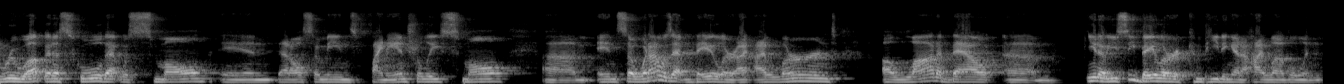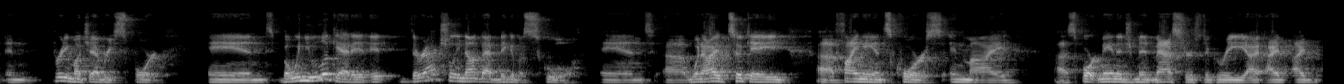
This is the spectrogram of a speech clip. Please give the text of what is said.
grew up in a school that was small, and that also means financially small. Um, and so when I was at Baylor, I, I learned a lot about, um, you know, you see Baylor competing at a high level in, in pretty much every sport. And, but when you look at it, it they're actually not that big of a school. And uh, when I took a uh, finance course in my uh, sport management master's degree, I, I, I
